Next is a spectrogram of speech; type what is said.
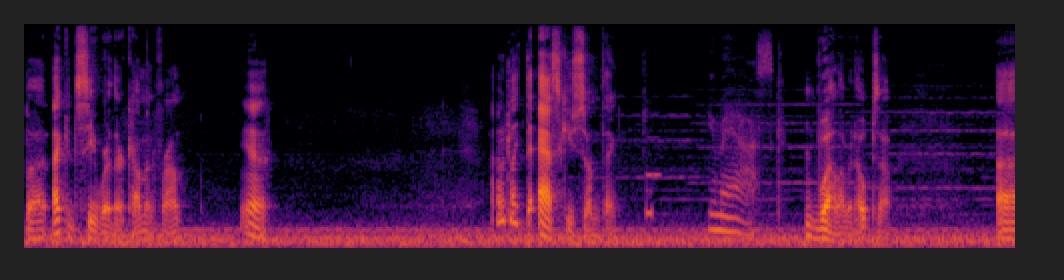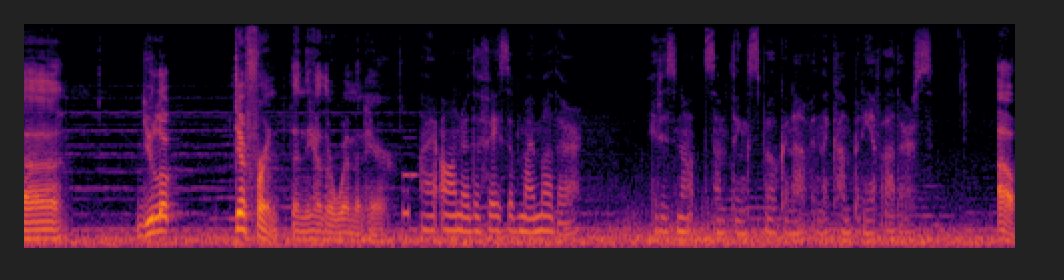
but I could see where they're coming from. Yeah. I would like to ask you something. You may ask. Well, I would hope so. Uh, you look different than the other women here. I honor the face of my mother. It is not something spoken of in the company of others. Oh.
